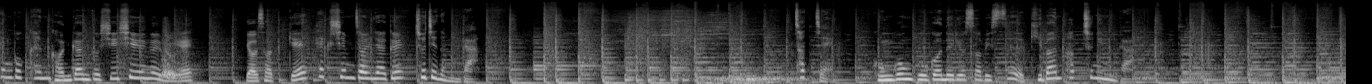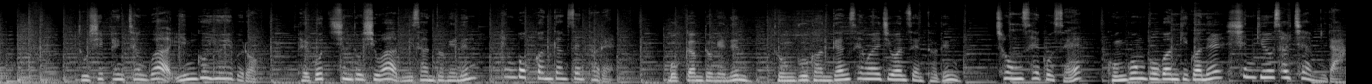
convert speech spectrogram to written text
행복한 건강도시 시흥을 위해 6개 핵심 전략을 추진합니다. 공공보건의료 서비스 기반 확충입니다. 도시 팽창과 인구 유입으로 백옷 신도시와 미산동에는 행복건강센터를, 목감동에는 동부건강생활지원센터 등 총 3곳에 공공보건기관을 신규 설치합니다.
